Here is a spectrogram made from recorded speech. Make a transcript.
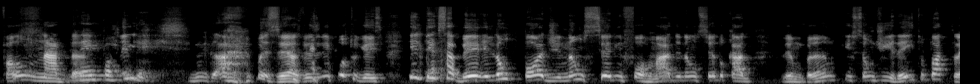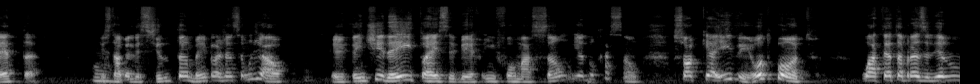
Falam nada. Nem português. Ele, ah, pois é, às vezes nem português. E ele tem que saber, ele não pode não ser informado e não ser educado. Lembrando que isso é um direito do atleta, uhum. estabelecido também pela Agência Mundial. Ele tem direito a receber informação e educação. Só que aí vem outro ponto. O atleta brasileiro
